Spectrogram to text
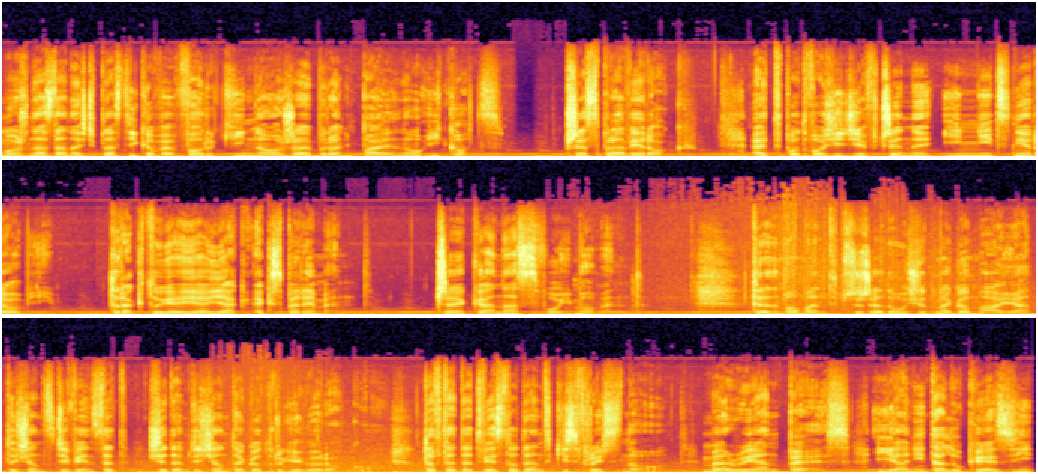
można znaleźć plastikowe worki, noże, broń palną i koc. Przez prawie rok Ed podwozi dziewczyny i nic nie robi. Traktuje je jak eksperyment. Czeka na swój moment. Ten moment przyszedł 7 maja 1972 roku. To wtedy dwie studentki z Fresno, Marianne Pez i Anita Lucchesi,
